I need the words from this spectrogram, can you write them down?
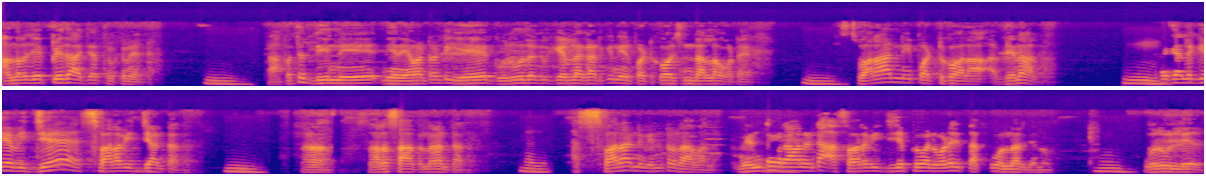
అందరూ చెప్పేది ఆధ్యాత్మికమే. కాకపోతే దీన్ని నేను ఏమంటానంటే ఏ గురువు దగ్గరికి వెళ్ళినా కాడికి నేను పట్టుకోవాల్సిందల్లా ఒకటే. స్వరాన్ని పట్టుకోవాలా? వినాలి. కలిగే విద్య స్వర విద్య అంటారు. స్వర సాధన అంటారు. ఆ స్వరాన్ని వినటం రావాలి. వినటం రావాలంటే ఆ స్వర విద్య చెప్పేవాళ్ళు కూడా తక్కువ ఉన్నారు జనం. గురువులు లేరు.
